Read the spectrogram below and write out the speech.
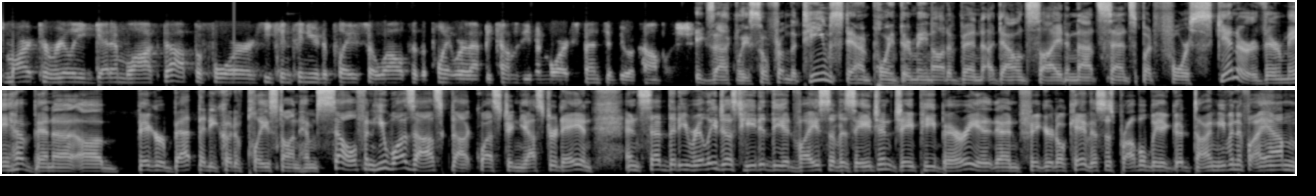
smart to really get him locked up before he continued to play so well to the point where that becomes even more expensive to accomplish. Exactly. So, from the team standpoint, there may not have been a downside in that sense, but for Skinner, there may have been a, a bigger bet that he could have placed on himself. And he was asked that question yesterday and, and said that he really just heeded the advice of his agent, JP Barry, and figured, okay, this is probably a good time. Even if I am,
